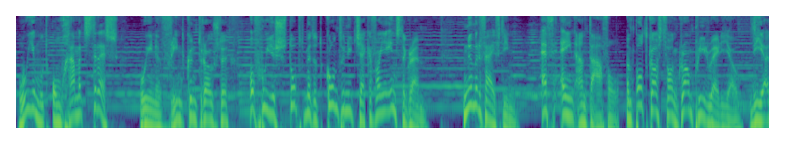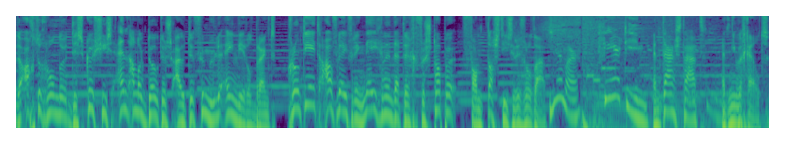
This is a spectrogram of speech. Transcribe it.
hoe je moet omgaan met stress? Hoe je een vriend kunt troosten? Of hoe je stopt met het continu checken van je Instagram? Nummer 15. F1 aan tafel. Een podcast van Grand Prix Radio. Die je de achtergronden, discussies en anekdotes uit de Formule 1-wereld brengt. Genoteerd aflevering 39. Verstappen, fantastisch resultaat. Nummer 14. En daar staat het nieuwe geld.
